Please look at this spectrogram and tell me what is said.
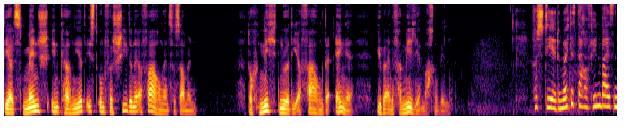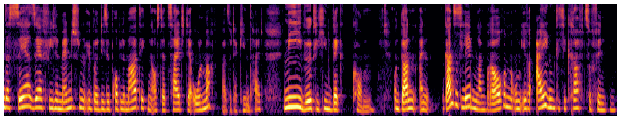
die als Mensch inkarniert ist, um verschiedene Erfahrungen zu sammeln. Doch nicht nur die Erfahrung der Enge über eine Familie machen will. Verstehe. Du möchtest darauf hinweisen, dass sehr, sehr viele Menschen über diese Problematiken aus der Zeit der Ohnmacht, also der Kindheit, nie wirklich hinwegkommen und dann ein ganzes Leben lang brauchen, um ihre eigentliche Kraft zu finden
